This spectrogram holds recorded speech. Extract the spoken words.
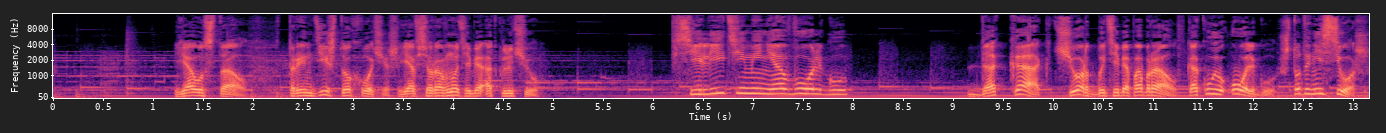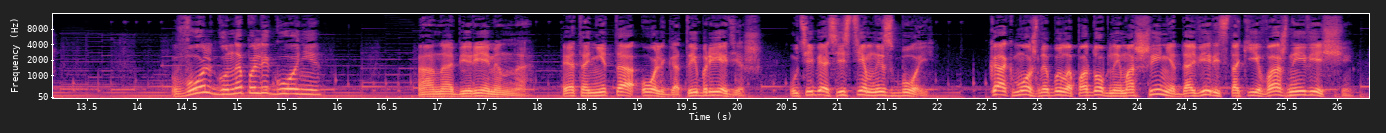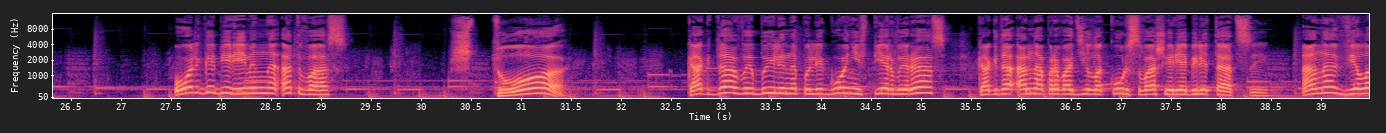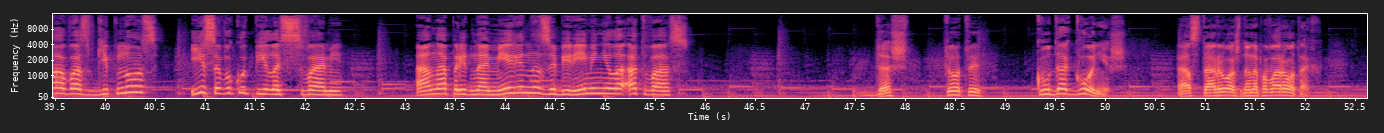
Я устал. Тренди что хочешь, я все равно тебя отключу. Вселите меня в Ольгу. Да как? Черт бы тебя побрал! В какую Ольгу? Что ты несешь? В Ольгу на полигоне. Она беременна. Это не та Ольга, ты бредишь. У тебя системный сбой. Как можно было подобной машине доверить такие важные вещи? Ольга беременна от вас. Что? Когда вы были на полигоне в первый раз, когда она проводила курс вашей реабилитации, она ввела вас в гипноз и совокупилась с вами. Она преднамеренно забеременела от вас. Да что ты... Куда гонишь? Осторожно на поворотах.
